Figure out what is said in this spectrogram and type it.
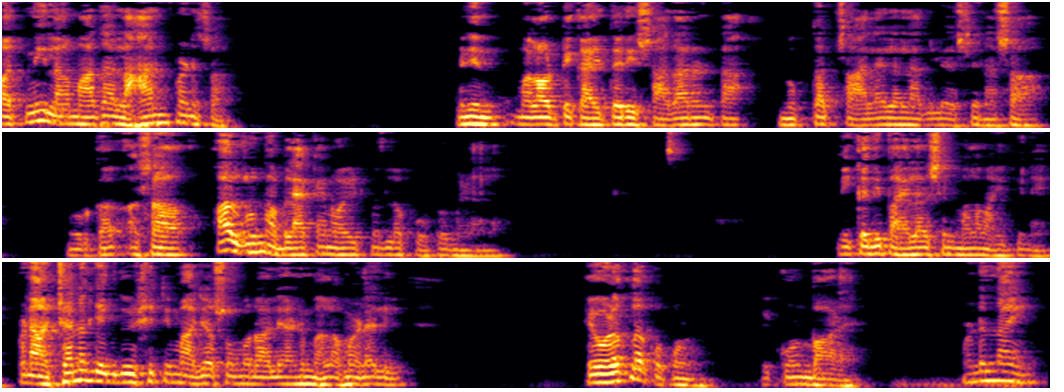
पत्नीला माझा लहानपणचा म्हणजे मला वाटते काहीतरी साधारणतः नुकताच चालायला लागले असेल असा मोडका असा अजून जुना ब्लॅक अँड व्हाईटमधला फोटो मिळाला. मी कधी पाहिला असेल मला माहिती नाही. पण अचानक एक दिवशी ती माझ्यासमोर आली आणि मला म्हणाली हे ओळखलं का कोण? हे कोण बाळ आहे? म्हटलं नाही.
